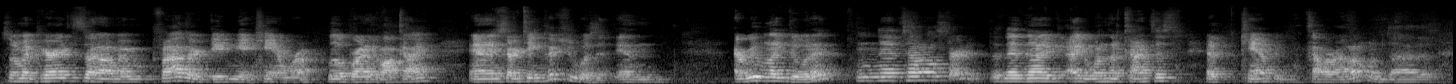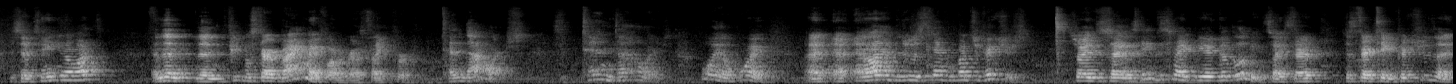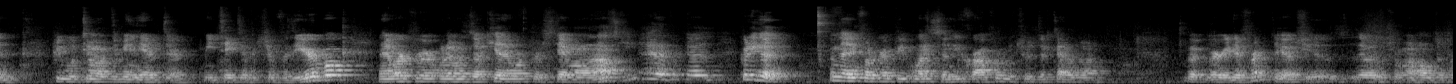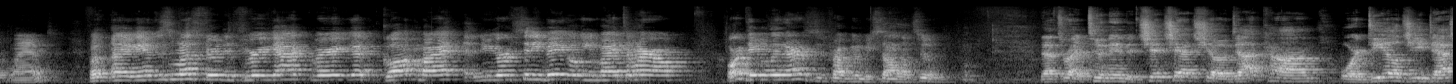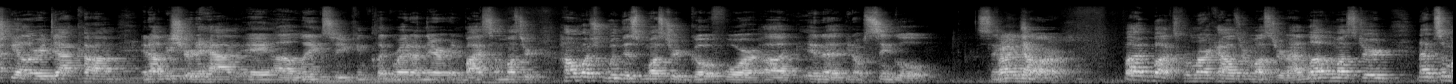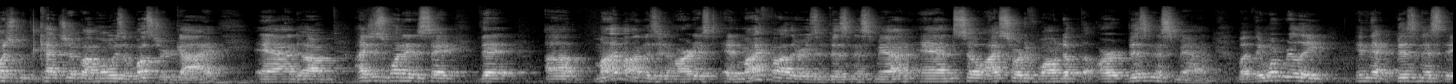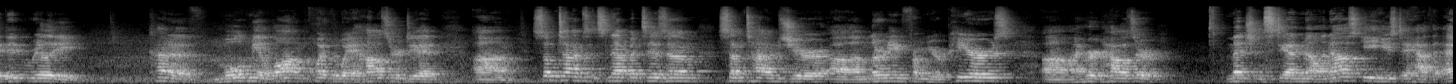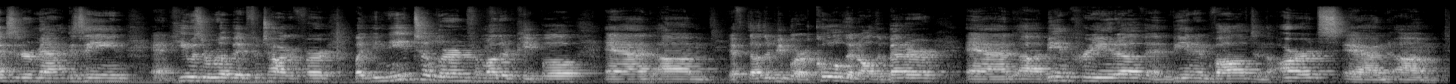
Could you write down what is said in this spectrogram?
So my parents, uh, my father gave me a camera, little Brownie Hawkeye, and I started taking pictures with it. And I really liked doing it, and that's how it all started. And then I, I won the contest at camp in Colorado, and uh, I said, hey, you know what? And then, then people started buying my photographs, like for ten dollars. Ten dollars, boy, oh boy! And, and and all I have to do is snap a bunch of pictures. So I decided, hey, this might be a good living. So I started just started taking pictures, and people would come up to me and have their me take the picture for the yearbook. And I worked for when I was a kid. I worked for Stan Malinowski. was pretty good. And then I photographed people like Cindy Crawford, which was a kind of a but very different. You know, she was, that was from a whole different land. But I again, this mustard, it's very good, very good. Go out and buy it at New York City Bagel. You can buy it tomorrow. Or David Artist is probably going to be selling them soon. That's right. Tune in to chitchatshow.com or dlg-gallery.com and I'll be sure to have a uh, link so you can click right on there and buy some mustard. How much would this mustard go for uh, in a you know single single Five dollars. Five bucks for Marc Hauser mustard. I love mustard, not so much with the ketchup. I'm always a mustard guy, and um, I just wanted to say that uh, my mom is an artist and my father is a businessman, and so I sort of wound up the art businessman. But they weren't really in that business. They didn't really kind of mold me along quite the way Hauser did. Um, sometimes it's nepotism. Sometimes you're um, learning from your peers. Uh, I heard Hauser mention Stan Malinowski. He used to have the Exeter magazine, and he was a real big photographer. But you need to learn from other people, and um, if the other people are cool, then all the better. And uh, being creative and being involved in the arts and um,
